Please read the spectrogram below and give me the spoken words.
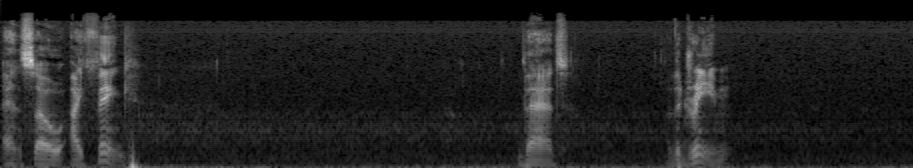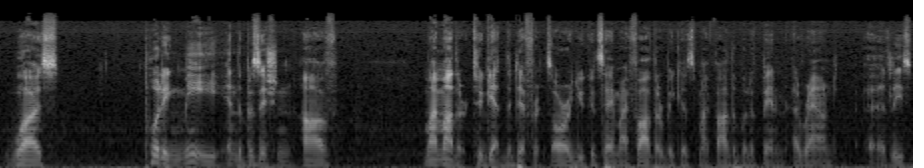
And so I think that the dream was putting me in the position of my mother to get the difference, or you could say my father, because my father would have been around uh, at least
